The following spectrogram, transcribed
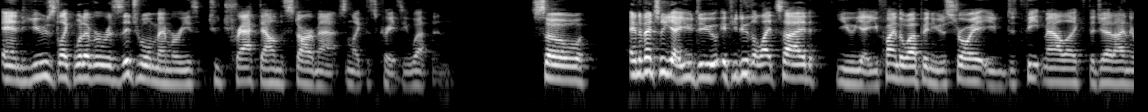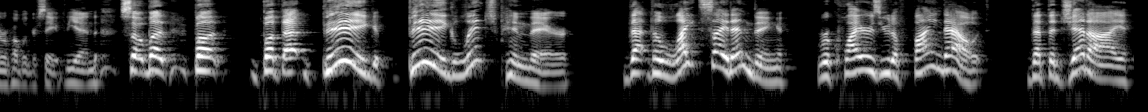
and use like whatever residual memories to track down the star maps and like this crazy weapon. So, and eventually, yeah, you do. If you do the light side, you yeah, you find the weapon, you destroy it, you defeat Malak, the Jedi and the Republic are saved. The end. So, but but but that big big linchpin there, that the light side ending requires you to find out that the Jedi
